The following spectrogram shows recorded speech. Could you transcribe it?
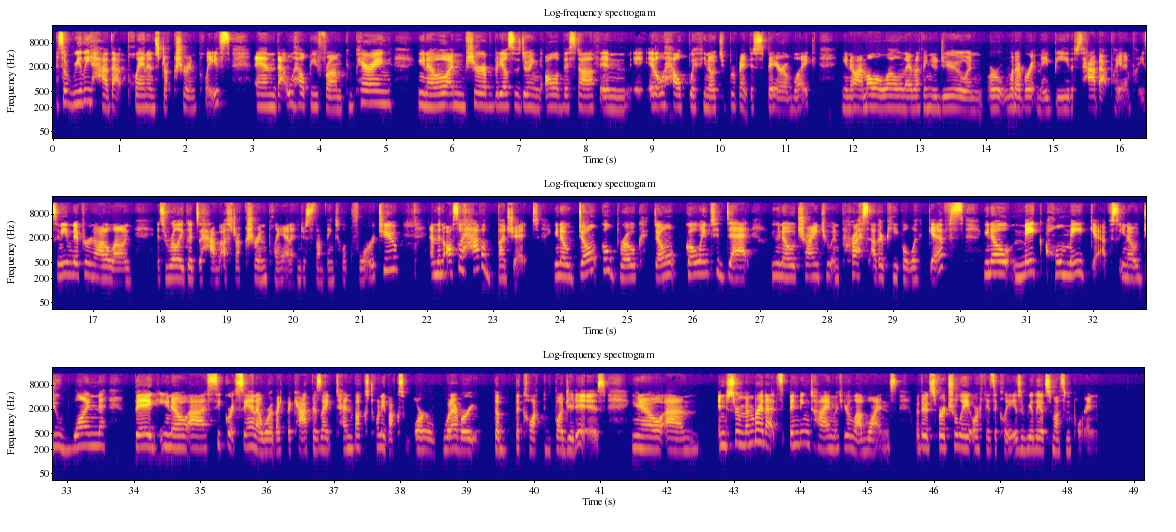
So, really have that plan and structure in place, and that will help you from comparing, you know, I'm sure everybody else is doing all of this stuff and it'll help with, you know, to prevent despair of like, you know, I'm all alone, I have nothing to do and or whatever it may be, just have that plan in place. And even if you're not alone, it's really good to have a structure and plan and just something to look forward to. And then also have a budget. You know, don't go broke, don't go into debt, you know, trying to impress other people with gifts. You know, make homemade gifts, you know, do one big, you know, uh, secret Santa where like the cap is like 10 bucks, 20 bucks, or whatever the, the collective budget is, you know, um, and just remember that spending time with your loved ones, whether it's virtually or physically, is really what's most important.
